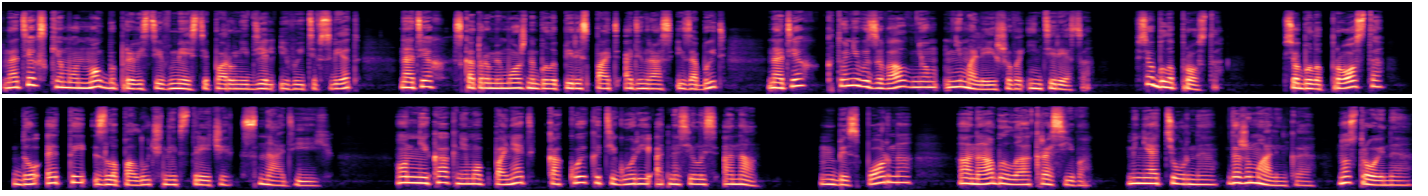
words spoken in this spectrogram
На тех, с кем он мог бы провести вместе пару недель и выйти в свет, на тех, с которыми можно было переспать один раз и забыть, на тех, кто не вызывал в нем ни малейшего интереса. Все было просто. Все было просто до этой злополучной встречи с Надией. Он никак не мог понять, к какой категории относилась она — Бесспорно, она была красива. Миниатюрная, даже маленькая, но стройная.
